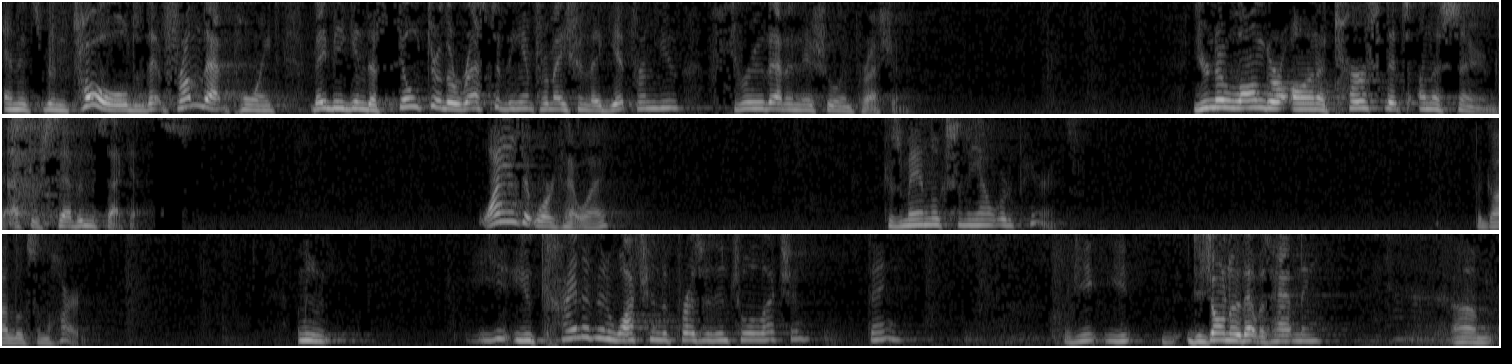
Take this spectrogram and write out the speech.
And it's been told that from that point, they begin to filter the rest of the information they get from you through that initial impression. You're no longer on a turf that's unassumed after seven seconds. Why has it worked that way? Because man looks on the outward appearance, but God looks on the heart. I mean, you, you kind of been watching the presidential election thing. You, you, did y'all know that was happening? Um,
